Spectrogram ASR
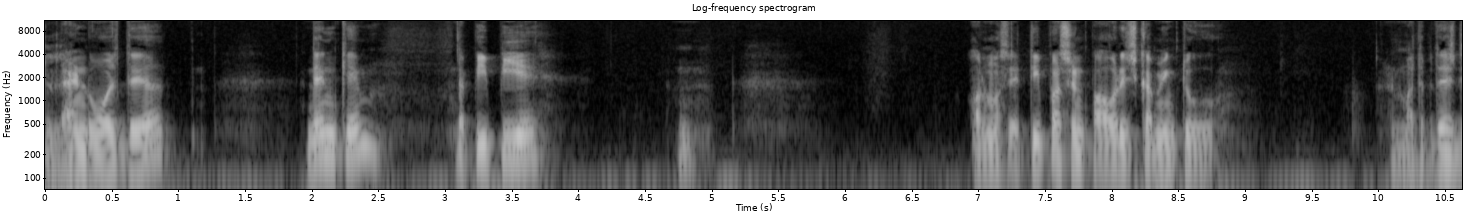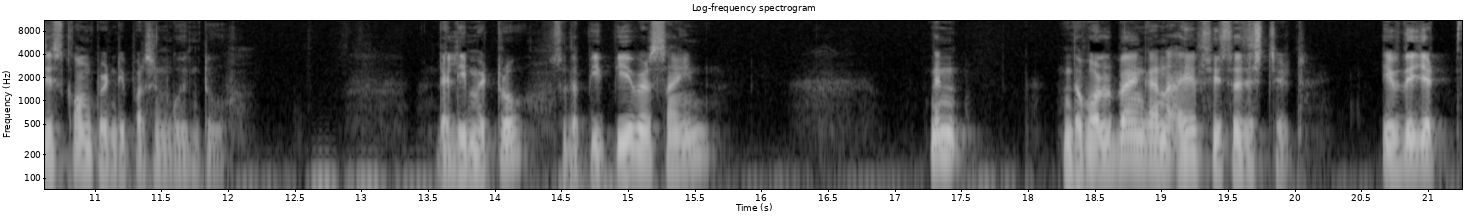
Land was there. Then came the ppa almost 80% power is coming to madhya pradesh discom 20% going to delhi metro. So the ppa were signed. Then the world bank and ifc suggested if they get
